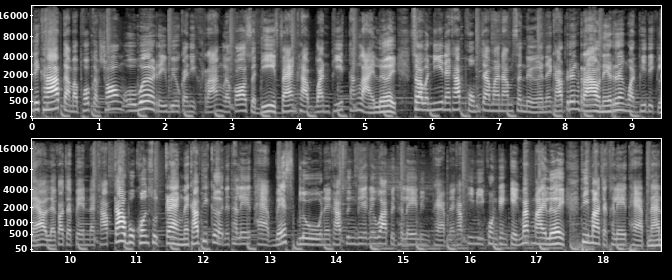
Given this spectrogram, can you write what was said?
วัสดีครับ กลับมาพบกับช่อง Over Review กันอีกครั้ง แล้วก็สวัสดีแฟนคลับวันพี e ทั้งหลายเลยสำหรับวันนี้นะครับผมจะมานำเสนอนะครับเรื่องราวในเรื่องวันพี e อีกแล้ว แล้วก็จะเป็นนะครับ9บุคคลสุดแกร่งนะครับที่เกิดในทะเลแถบเวสต์บลูนะครับซึ่งเรียกได้ว่าเป็นทะเลหนึ่งแถบนะครับที่มีคนเก่งๆมากมายเลย ที่มาจากทะเลแถบนั้น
